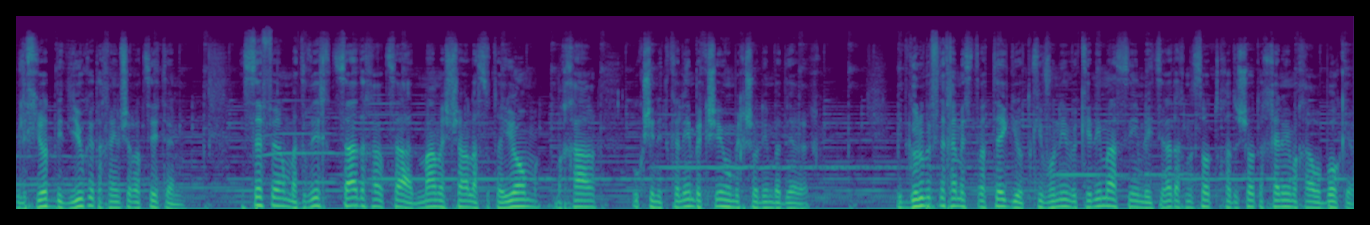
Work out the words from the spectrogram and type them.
ולחיות בדיוק את החיים שרציתם. הספר מדריך צעד אחר צעד מה אפשר לעשות היום, מחר, וכשנתקלים בקשיים ומכשולים בדרך. יתגלו בפניכם אסטרטגיות, כיוונים וכלים מעשיים ליצירת הכנסות חדשות החל ממחר בבוקר,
